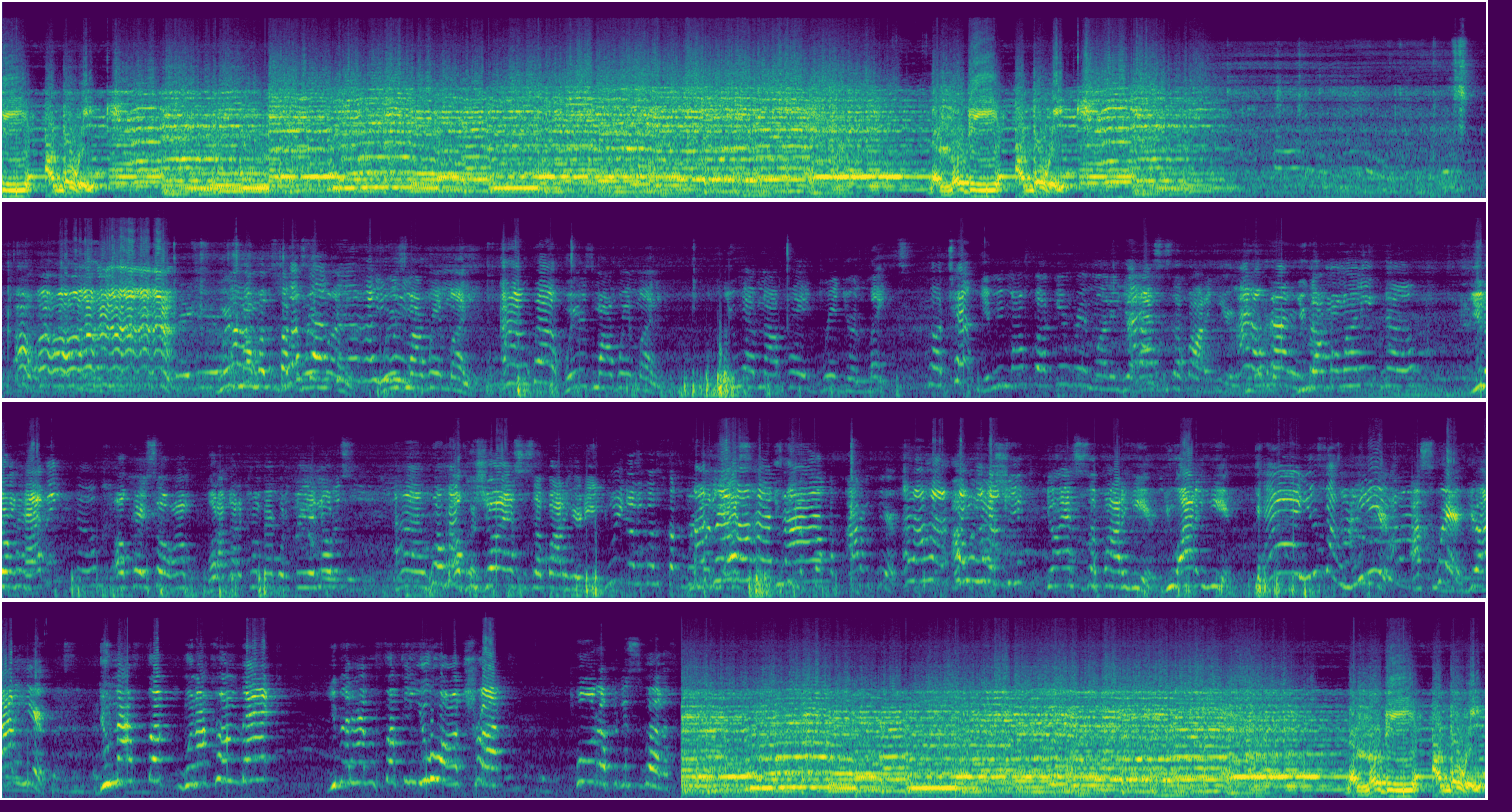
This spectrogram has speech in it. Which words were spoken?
movie of the week. The movie of the week. Oh. Where's my motherfucking rent money? girl? How you Where's my rent money? Um, well, Where's my rent money? You have not paid rent, you're late. well, tell. Give me my fucking rent money. Your I ass is up out of here. I don't got it. You got my money? No, You don't have it? no. Okay, so um, what I gotta come back with a three day notice? Uh, well, Oh, cause your ass is up out of here, dude. You ain't got no motherfucking rent My money. grandma Your ass- had you get the time. fuck up. I don't care. I don't have I don't to hear that shit. Your ass is up out of here. You out of here. Hey, you so weird. I swear, you're out of here. Do not fuck when I come back. You better have a fucking U-Haul truck pulled up in this motherfucker. The movie of the week.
